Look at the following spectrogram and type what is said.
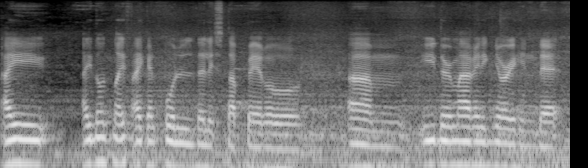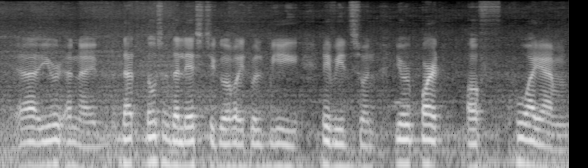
I I don't know if I can pull the list up pero um, either marinig nyo or hindi. Uh, you're ano, that those on the list siguro it will be revealed soon. You're part of who I am.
